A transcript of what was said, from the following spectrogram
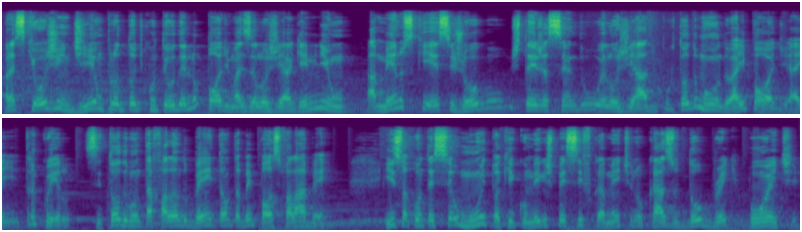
Parece que hoje em dia um produtor de conteúdo ele não pode mais elogiar game nenhum, a menos que esse jogo esteja sendo elogiado por todo mundo. Aí pode, aí tranquilo. Se todo mundo tá falando bem, então também posso falar bem. Isso aconteceu muito aqui comigo, especificamente no caso do Breakpoint,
